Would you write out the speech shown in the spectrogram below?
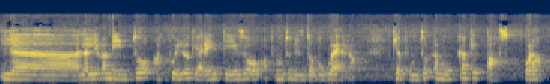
l'allevamento a quello che era inteso appunto nel dopoguerra, che è appunto la mucca che pascola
